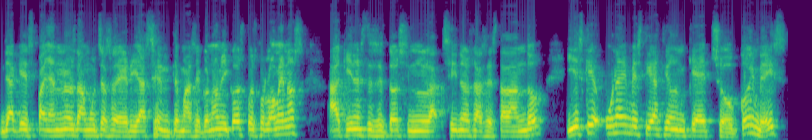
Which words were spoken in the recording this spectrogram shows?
ya que España no nos da muchas alegrías en temas económicos, pues por lo menos aquí en este sector sí nos, las está dando. Y es que una investigación que ha hecho Coinbase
